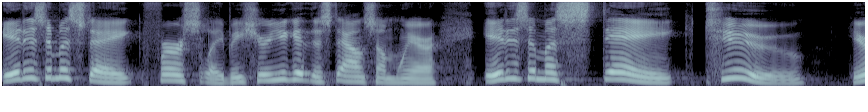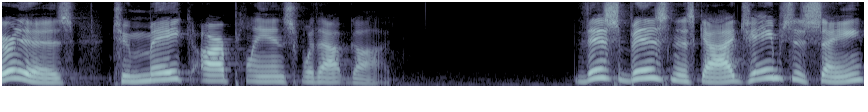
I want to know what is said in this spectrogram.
It is a mistake, firstly, be sure you get this down somewhere. It is a mistake to, here it is, to make our plans without God. This business guy, James is saying,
